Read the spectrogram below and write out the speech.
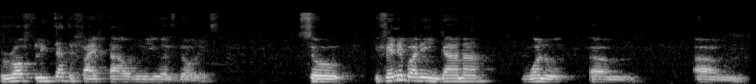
roughly 35,000 US dollars. So if anybody in Ghana want to um, um,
